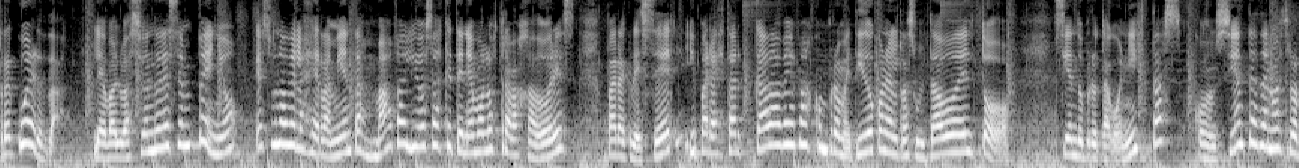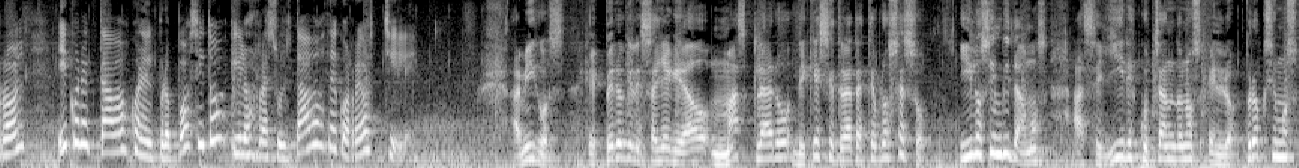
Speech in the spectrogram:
Recuerda, la evaluación de desempeño es una de las herramientas más valiosas que tenemos los trabajadores para crecer y para estar cada vez más comprometidos con el resultado del todo, siendo protagonistas, conscientes de nuestro rol y conectados con el propósito y los resultados de Correos Chile. Amigos, espero que les haya quedado más claro de qué se trata este proceso y los invitamos a seguir escuchándonos en los próximos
